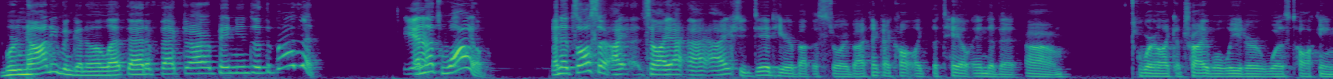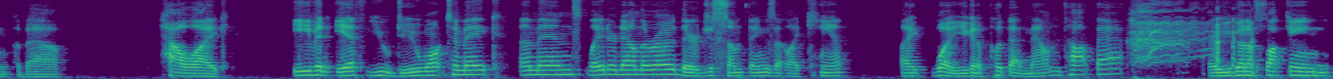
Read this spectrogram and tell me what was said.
we're not even going to let that affect our opinions of the present yeah. and that's wild. And it's also I so I, I I actually did hear about this story, but I think I caught like the tail end of it, um, where like a tribal leader was talking about how like even if you do want to make amends later down the road, there are just some things that like can't like what are you gonna put that mountaintop back? Are you gonna fucking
